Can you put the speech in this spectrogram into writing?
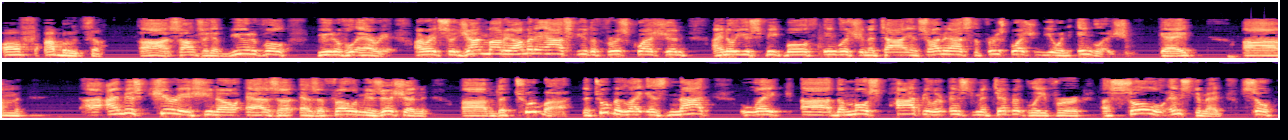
of Abruzzo. Ah, sounds like a beautiful, beautiful area. All right, so John Mario, I'm going to ask you the first question. I know you speak both English and Italian, so I'm going to ask the first question to you in English. Okay. Um, I- I'm just curious, you know, as a as a fellow musician, um, the tuba, the tuba like is not like uh, the most popular instrument typically for a solo instrument. So,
